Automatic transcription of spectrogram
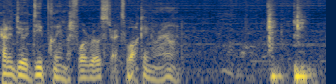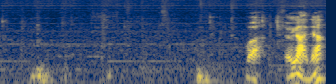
Gotta do a deep clean before Rose starts walking around. 뭐야, 여기가 아니야?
